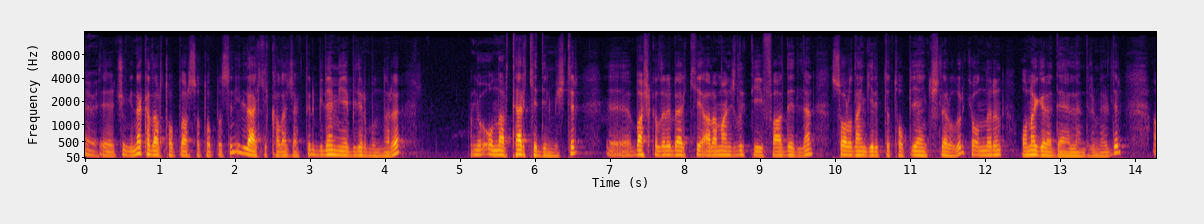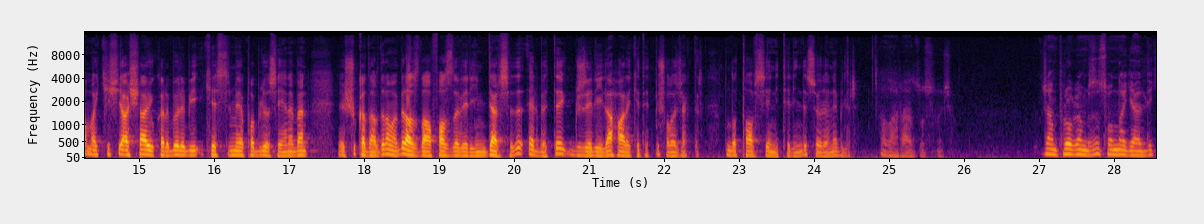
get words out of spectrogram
Evet. E, çünkü ne kadar toplarsa toplasın illaki kalacaktır. Bilemeyebilir bunları. Onlar terk edilmiştir. E, başkaları belki aramancılık diye ifade edilen sonradan gelip de toplayan kişiler olur ki onların ona göre değerlendirilmelidir. Ama kişi aşağı yukarı böyle bir kestirme yapabiliyorsa yani ben e, şu kadardır ama biraz daha fazla vereyim derse de elbette güzeliyle hareket etmiş olacaktır. Bunu da tavsiye niteliğinde söylenebilir. Allah razı olsun hocam. Hocam programımızın sonuna geldik.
